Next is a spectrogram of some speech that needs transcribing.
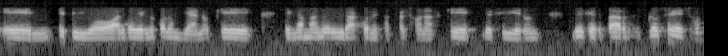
eh, se pidió al gobierno colombiano que tenga mano dura con estas personas que decidieron desertar del proceso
